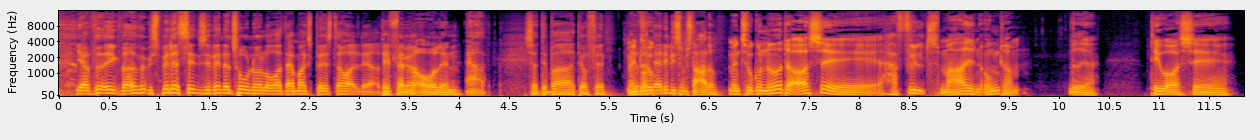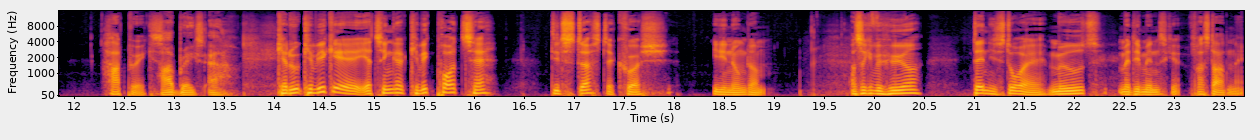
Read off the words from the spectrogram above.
jeg ved ikke hvad, men vi spiller sindssygt vinder 2-0 over Danmarks bedste hold der. Det er fandme all in. Ja, så det var, det var fedt. Men det var der, det ligesom startede. Men Togo, noget, der også øh, har fyldt meget i din ungdom, ved jeg, det er jo også øh, heartbreaks. Heartbreaks, ja. Kan, du, kan vi ikke, øh, jeg tænker, kan vi ikke prøve at tage dit største crush i din ungdom? Og så kan vi høre den historie, mødet med det menneske fra starten af.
